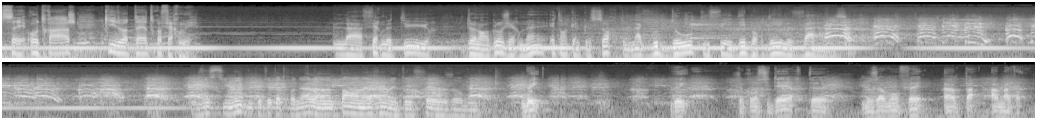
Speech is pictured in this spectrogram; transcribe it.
c'est outrage qui doit être fermé. La fermeture de l'anglo-germain est en quelque sorte la goutte d'eau qui fait déborder le vase. Vous estimez que du côté patronal, un pas en avant a été fait aujourd'hui? Oui. Oui. Je considère que nous avons fait un pas en avant.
